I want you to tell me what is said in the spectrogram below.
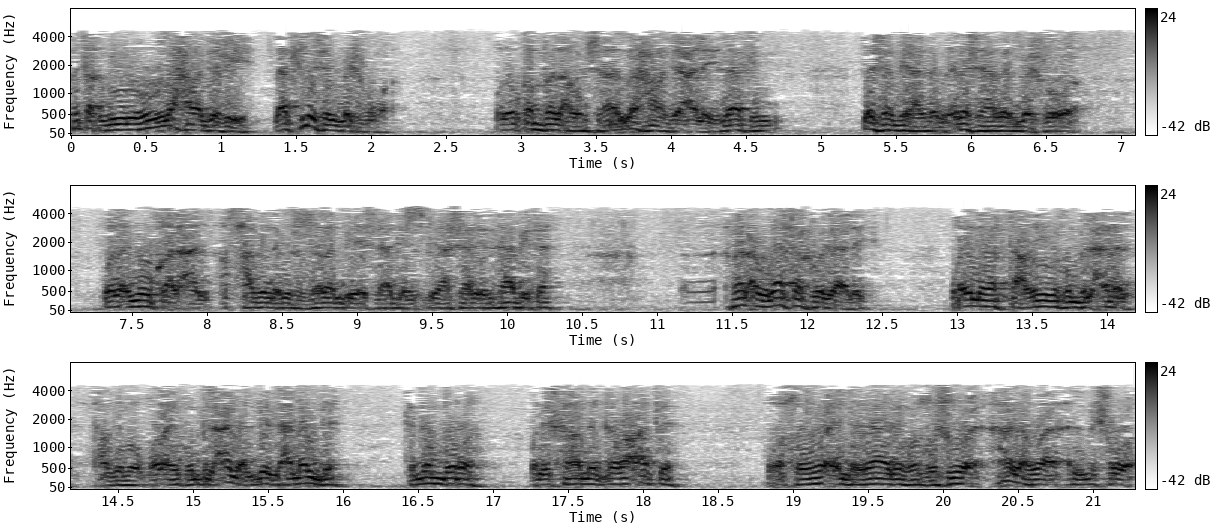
فتقبيله لا حرج فيه لكن ليس بمشروع ولو قبله إنسان لا حرج عليه لكن ليس بهذا ليس هذا المشروع. ولم ينقل عن أصحاب النبي صلى الله عليه وسلم بأسانيد ثابتة. فالأولى ترك ذلك. وإنما التعظيم يكون بالعمل. تعظيم القرآن يكون بالعمل بالعمل به تدبره والإكرام من قراءته والخضوع عند ذلك والخشوع. هذا هو المشروع.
